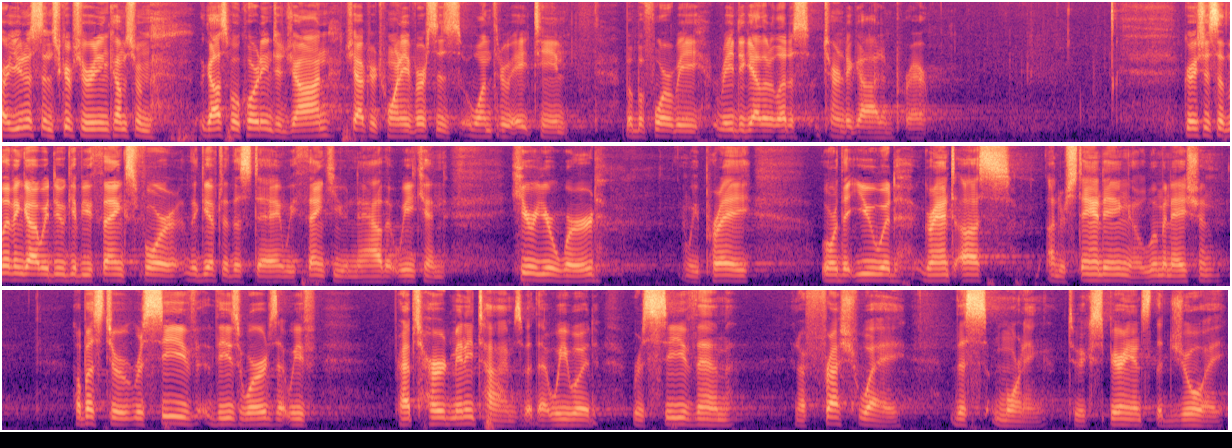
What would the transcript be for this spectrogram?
Our unison scripture reading comes from the Gospel according to John, chapter 20, verses 1 through 18. But before we read together, let us turn to God in prayer. Gracious and living God, we do give you thanks for the gift of this day, and we thank you now that we can hear your word. And we pray, Lord, that you would grant us understanding, illumination. Help us to receive these words that we've perhaps heard many times, but that we would receive them in a fresh way this morning to experience the joy,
